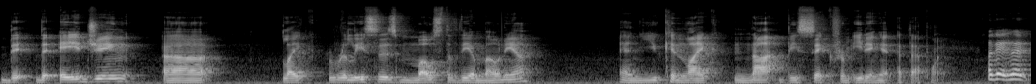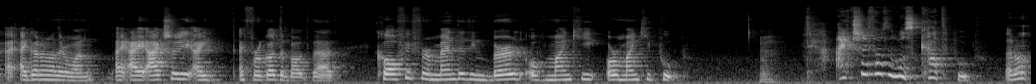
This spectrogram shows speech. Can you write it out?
The the aging uh, like releases most of the ammonia, and you can like not be sick from eating it at that point. Okay, good. I, I got another one. I, I actually I, I forgot about that. Coffee fermented in bird of monkey or monkey poop. Hmm. I actually thought it was cat poop. I don't.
